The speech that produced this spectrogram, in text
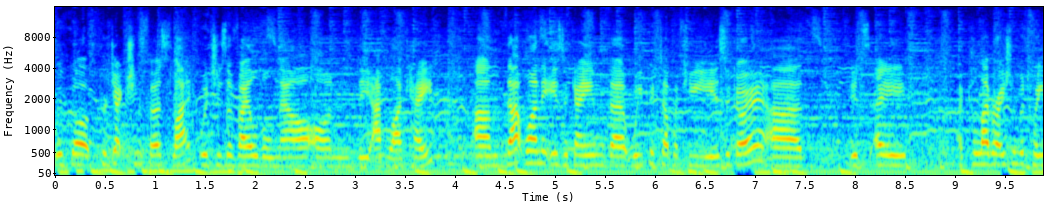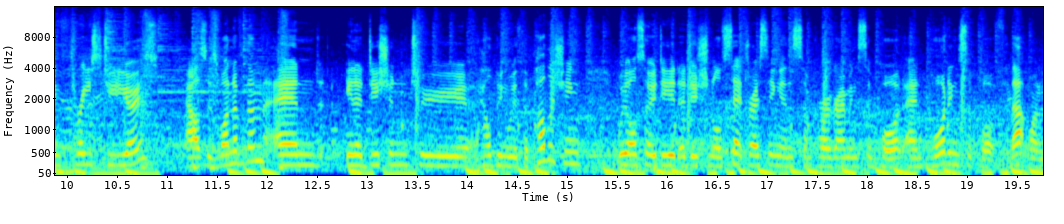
We've got Projection First Light, which is available now on the Apple Arcade. Um, that one is a game that we picked up a few years ago. Uh, it's a, a collaboration between three studios. Ours is one of them, and in addition to helping with the publishing, we also did additional set dressing and some programming support and porting support for that one.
